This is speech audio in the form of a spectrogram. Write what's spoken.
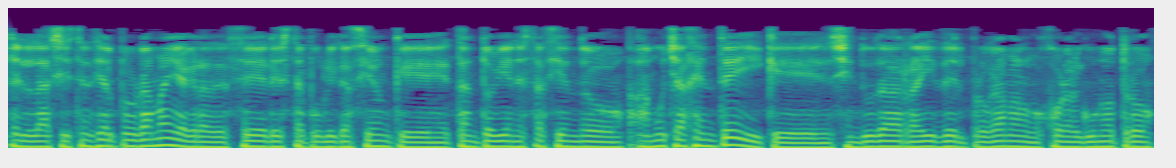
la asistencia al programa y agradecer esta publicación que tanto bien está haciendo a mucha gente y que sin duda a raíz del programa a lo mejor algún otro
